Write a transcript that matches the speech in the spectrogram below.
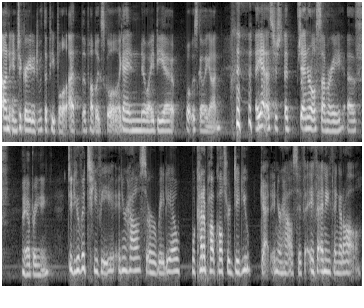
unintegrated with the people at the public school. Like I had no idea what was going on. uh, yeah, that's just a general summary of my upbringing. Did you have a TV in your house or a radio? What kind of pop culture did you get in your house, if if anything at all?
